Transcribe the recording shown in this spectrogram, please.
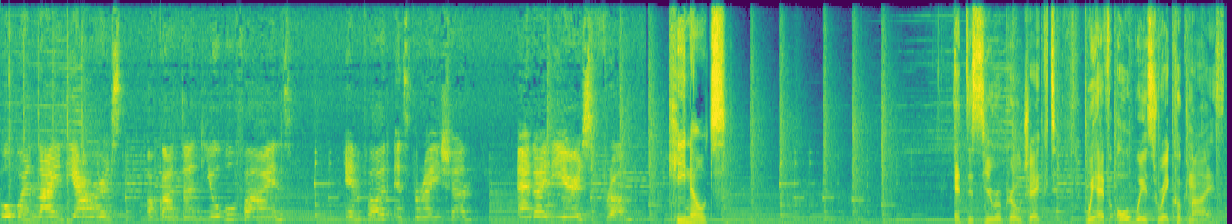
With over 90 hours of content, you will find input, inspiration, and ideas from keynotes. At the Zero Project, we have always recognized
